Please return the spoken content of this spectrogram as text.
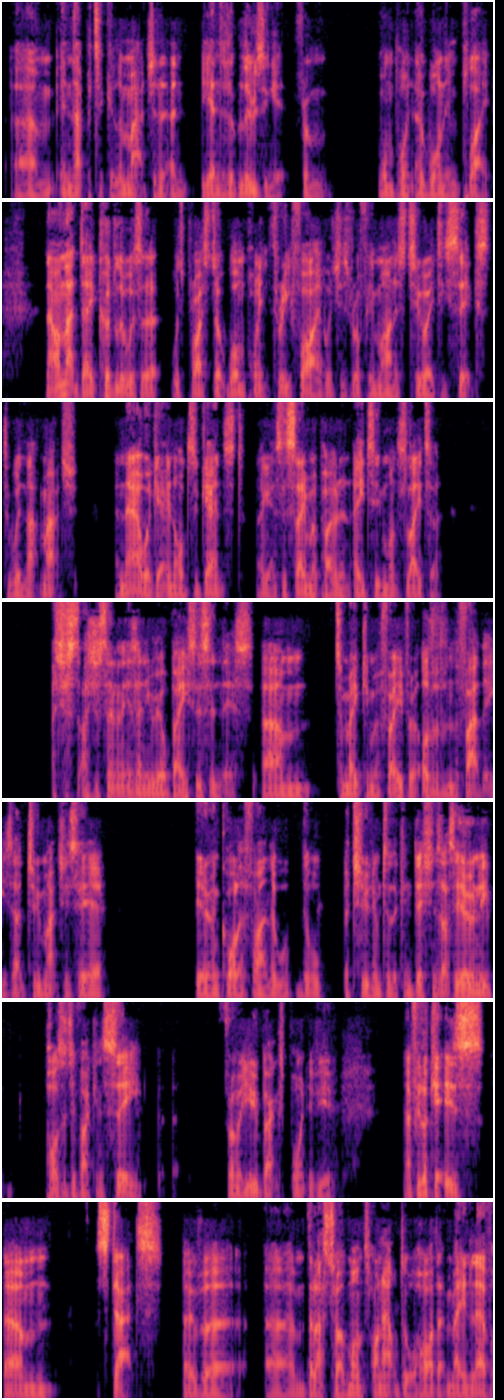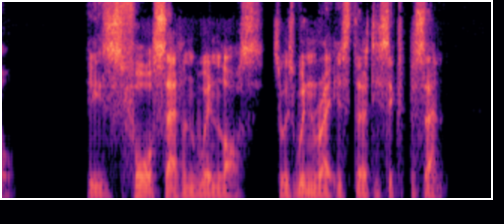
um, in that particular match, and, and he ended up losing it from 1.01 in play. Now on that day, Kudla was a, was priced at 1.35, which is roughly minus 286 to win that match. And now we're getting odds against against the same opponent 18 months later. I just I just don't think there's any real basis in this um, to make him a favourite, other than the fact that he's had two matches here, you know, in qualifying that will that will attune him to the conditions. That's the only positive I can see from a Eubanks point of view. Now, if you look at his um, stats over um, the last 12 months on outdoor hard at main level, He's 4 7 win loss. So his win rate is 36%.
